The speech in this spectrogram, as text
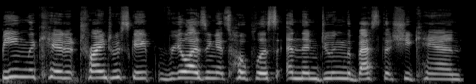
being the kid trying to escape realizing it's hopeless and then doing the best that she can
